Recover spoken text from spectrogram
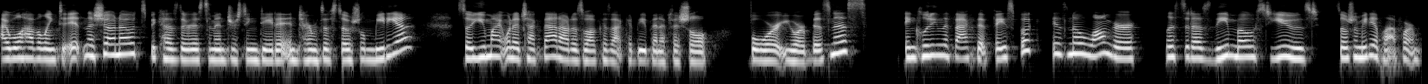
I will have a link to it in the show notes because there is some interesting data in terms of social media. So you might want to check that out as well because that could be beneficial for your business, including the fact that Facebook is no longer listed as the most used social media platform.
